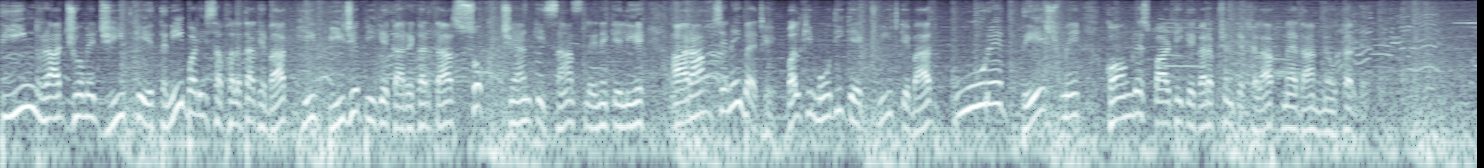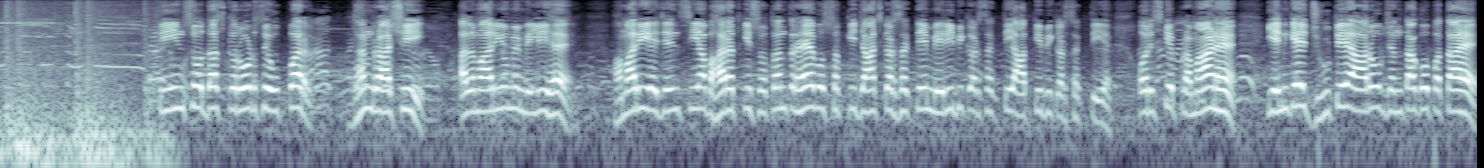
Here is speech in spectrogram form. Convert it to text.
तीन राज्यों में जीत की इतनी बड़ी सफलता के बाद भी बीजेपी के कार्यकर्ता सुख चैन की सांस लेने के लिए आराम से नहीं बैठे बल्कि मोदी के एक ट्वीट के बाद पूरे देश में कांग्रेस पार्टी के करप्शन के खिलाफ मैदान में उतर गए। 310 करोड़ से ऊपर धनराशि अलमारियों में मिली है। हमारी एजेंसियाँ भारत की स्वतंत्र है, वो सबकी जाँच कर सकती है, मेरी भी कर सकती है, आपकी भी कर सकती है। और इसके प्रमाण है, इनके झूठे आरोप जनता को पता है,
